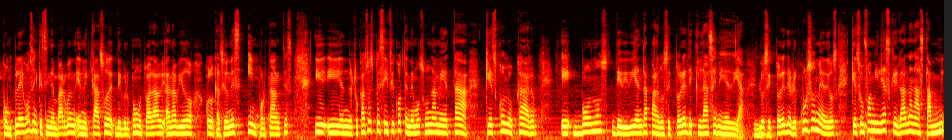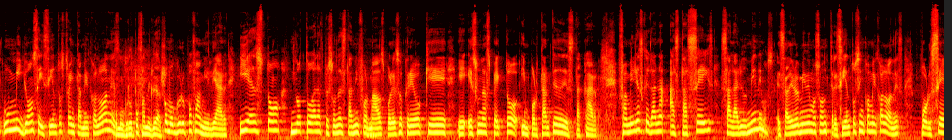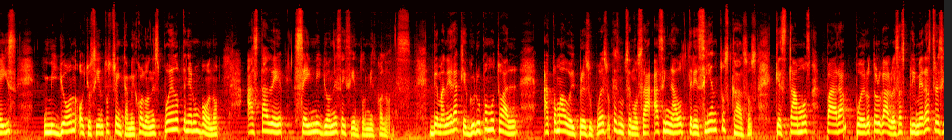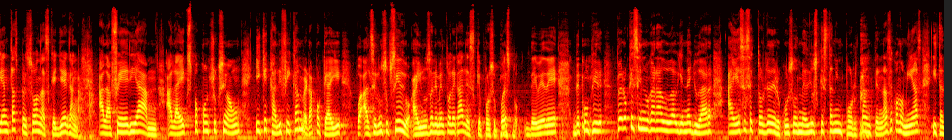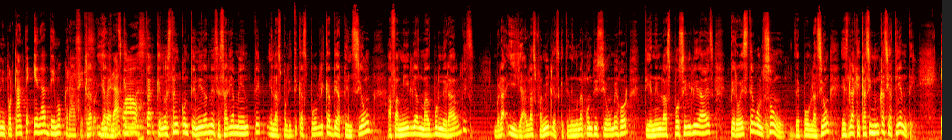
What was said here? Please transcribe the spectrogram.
complejos en que, sin embargo, en, el caso de, Grupo Mutual han habido colocaciones importantes y, y en nuestro caso específico tenemos una meta que es colocar eh, bonos de vivienda para los sectores de clase media, los sectores de recursos medios, que son familias que ganan hasta un millón seiscientos treinta mil colones. Como grupo familiar. Como grupo familiar. Y esto no todas las personas están informados, por eso creo que eh, es un aspecto importante de destacar. Familias que ganan hasta seis salarios mínimos. El salario mínimo son 305 mil colones por seis millón ochocientos treinta mil colones pueden obtener un bono hasta de seis millones seiscientos mil colones. De manera que el Grupo Mutual ha tomado el presupuesto que se nos ha asignado 300 casos que estamos para poder otorgarlo. Esas primeras 300 personas que llegan a la feria, mm, a la Expo Construcción y que califican, ¿verdad? Porque ahí, al ser un subsidio, hay unos elementos legales que por supuesto debe de, cumplir, pero que sin lugar a duda viene a ayudar a ese sector de recursos medios que es tan importante en las economías y tan importante en las democracias. Claro, y además que, no que no están contenidas necesariamente en las políticas públicas de atención a familias más vulnerables. Y ya las familias que tienen una condición mejor tienen las posibilidades, pero este bolsón de población es la que casi nunca se atiende.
